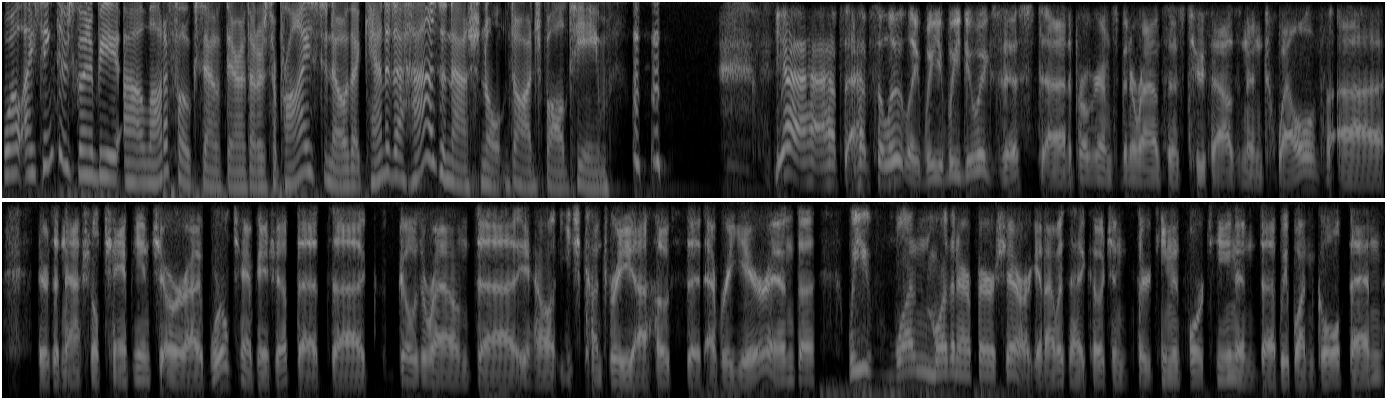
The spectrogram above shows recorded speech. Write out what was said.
Well, I think there's going to be a lot of folks out there that are surprised to know that Canada has a national dodgeball team. Yeah, absolutely. We we do exist. Uh, the program's been around since 2012. Uh, there's a national championship or a world championship that uh, goes around. Uh, you know, each country uh, hosts it every year, and uh, we've won more than our fair share. Again, I was the head coach in 13 and 14, and we won gold then.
